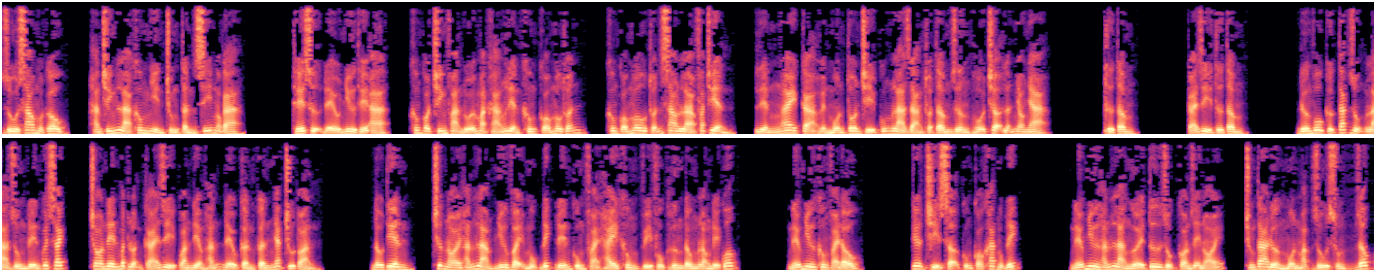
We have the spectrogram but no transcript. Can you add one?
Dù sao một câu, hắn chính là không nhìn chúng tần sĩ ngọc a. Thế sự đều như thế à không có chính phản đối mặt kháng liền không có mâu thuẫn, không có mâu thuẫn sao là phát triển, liền ngay cả huyền môn tôn chỉ cũng là giảng thuật âm dương hỗ trợ lẫn nhau nha. Tư tâm. Cái gì tư tâm? Đường vô cực tác dụng là dùng đến quyết sách, cho nên bất luận cái gì quan điểm hắn đều cần cân nhắc chu toàn. Đầu tiên, trước nói hắn làm như vậy mục đích đến cùng phải hay không vì phục hưng đông long đế quốc? Nếu như không phải đâu, kia chỉ sợ cũng có khác mục đích. Nếu như hắn là người tư dục còn dễ nói, chúng ta đường môn mặc dù sung dốc,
